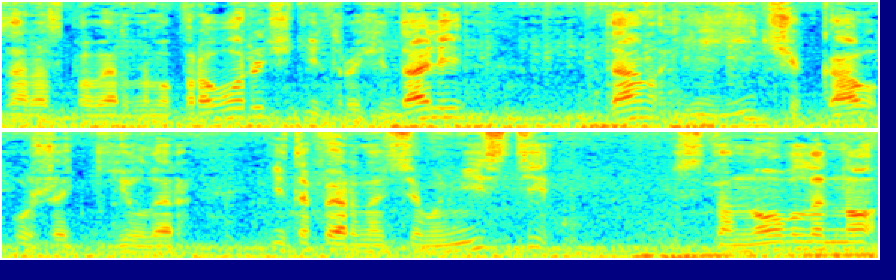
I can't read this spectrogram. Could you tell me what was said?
зараз повернемо праворуч і трохи далі. Там її чекав уже кілер. І тепер на цьому місці встановлено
